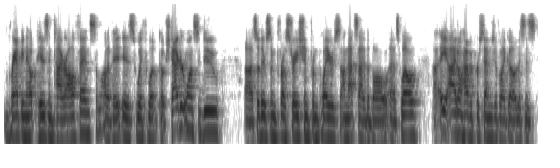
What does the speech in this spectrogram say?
ramping up his entire offense. A lot of it is with what Coach Taggart wants to do. Uh, so there's some frustration from players on that side of the ball as well. I, I don't have a percentage of like, oh, this is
